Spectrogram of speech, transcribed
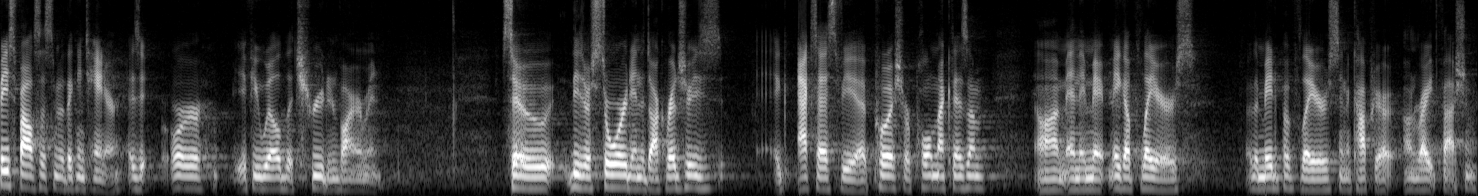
base file system of the container, it, or if you will, the chroot environment. So these are stored in the Docker registries, accessed via push or pull mechanism, um, and they make up layers. They're made up of layers in a copy on write fashion.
